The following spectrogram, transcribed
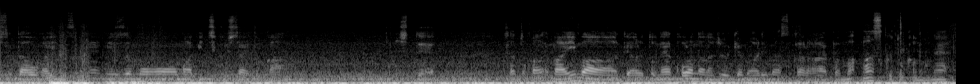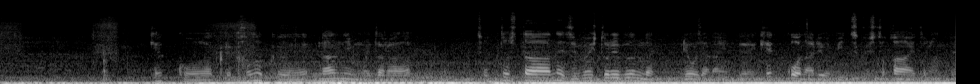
してた方がいいですよね。水もま備蓄したりとか。してちゃんとか、まあ、今であるとねコロナの状況もありますからやっぱマスクとかもね結構だって家族何人もいたらちょっとしたね自分1人分の量じゃないんで結構な量備蓄しとかないとなんで、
